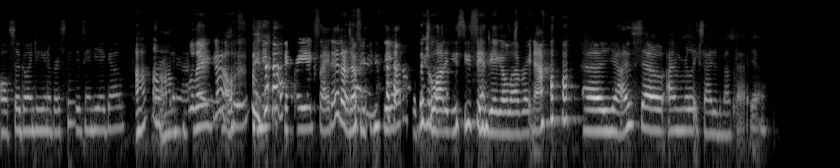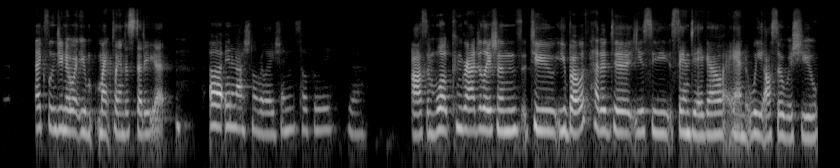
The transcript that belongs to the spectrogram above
also going to the University of San Diego. Oh, well, there you go. very excited. I don't know if you can see it, but there's a lot of UC San Diego love right now. uh, yeah, so I'm really excited about that. Yeah. Excellent. Do you know what you might plan to study yet? Uh, international relations, hopefully. Yeah. Awesome. Well, congratulations to you both headed to UC San Diego. And we also wish you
